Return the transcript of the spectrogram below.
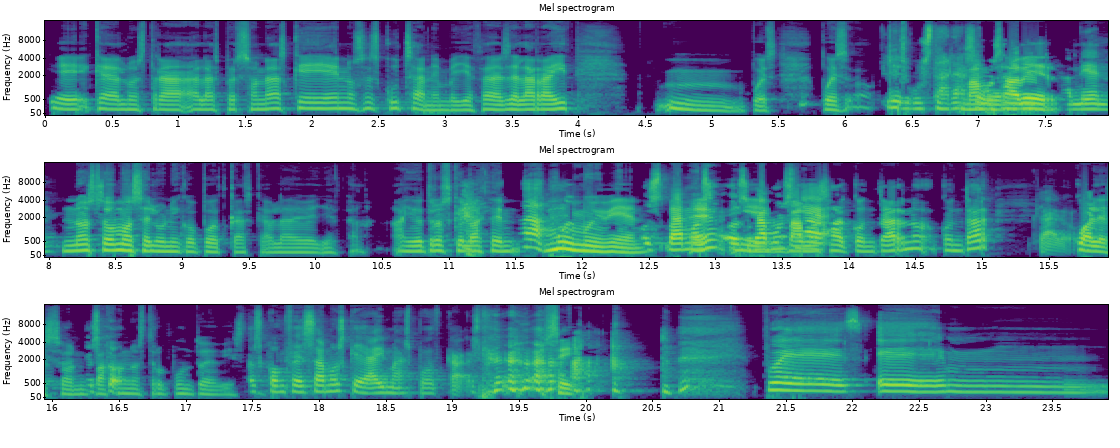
que, a, nuestra, a las personas que nos escuchan en Belleza desde la Raíz pues, pues les gustará. Vamos a ver, también. no somos el único podcast que habla de belleza. Hay otros que lo hacen muy, muy bien. Os vamos, ¿eh? vamos, a... contarnos, contar cuáles son bajo nuestro punto de vista. Os confesamos que hay más podcasts. Sí. pues em,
